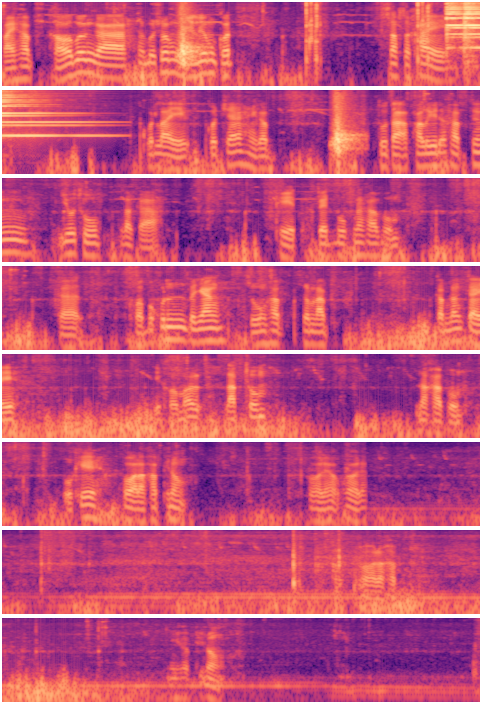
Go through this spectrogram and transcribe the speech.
ไปครับ เขาเบิ้งกับท่านผู้ชมอย่าลืมกดซับสไครต์กดไลค์กดแชร์ให้กับ ตุตะพาลือนะครับซึ่ง YouTube แล้วก็เพจ Facebook นะครับผมก็ขอบพระคุณเป็นยังสูงครับสำหรับกำลังใจ ที่เขามารับชมนะครับผม โอเค พอแล้วครับพี่น้อง พอแล้วพอแล้ว พอแล้วครับ นี่ครับพี่น้อง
